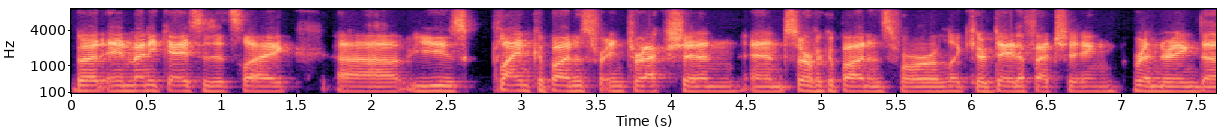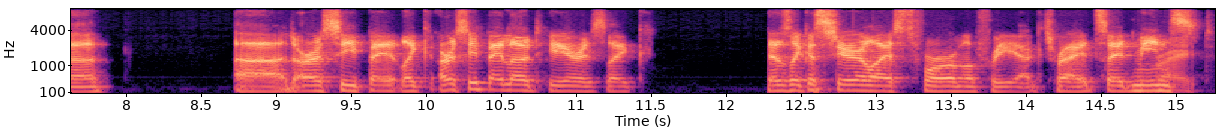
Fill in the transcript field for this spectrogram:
But in many cases, it's like uh, you use client components for interaction and server components for like your data fetching, rendering the uh, the RC pay like RC payload here is like there's like a serialized form of React, right? So it means Right.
